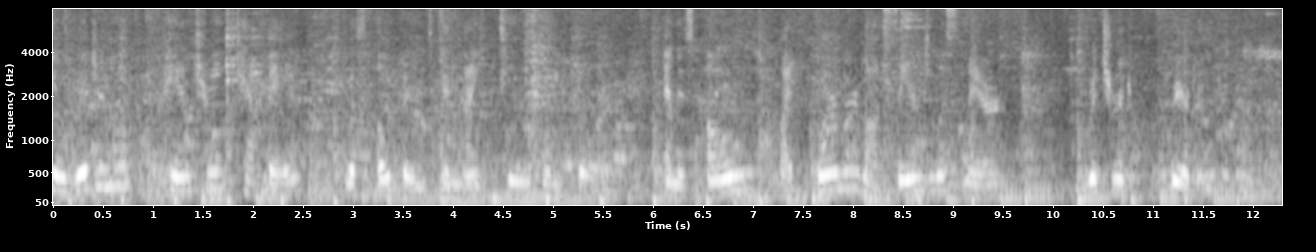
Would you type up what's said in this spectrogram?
The original Pantry Cafe was opened in 1944 and is owned by former Los Angeles Mayor Richard Riordan.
